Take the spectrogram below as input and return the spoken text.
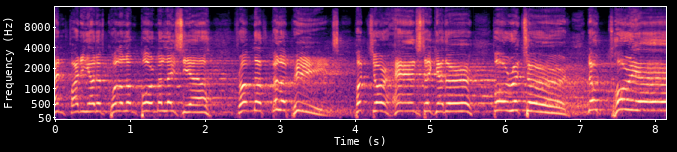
and fighting out of Kuala Lumpur, Malaysia, from the Philippines. Put your hands together for Richard Notorious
